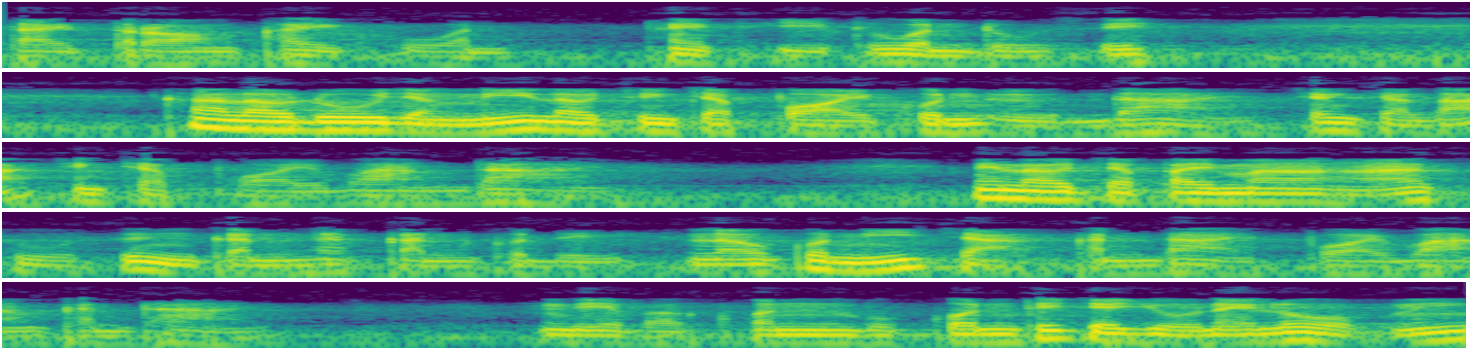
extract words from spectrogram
ไต่ตรองใครควร ให้ทีท่วนดูสิถ้าเราดูอย่างนี้เราจึงจะปล่อยคนอื่นได้ จึงจะละจึงจะปล่อยวางได้ให้เราจะไปมาหาสู่ซึ่งกันและกันก็ดี เราก็หนีจากกันได้ ปล่อยวางกันได้เรียกว่าคนบุคคลที่จะอยู่ในโลกนี้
